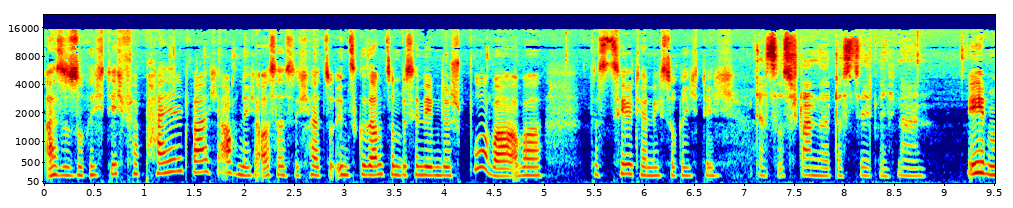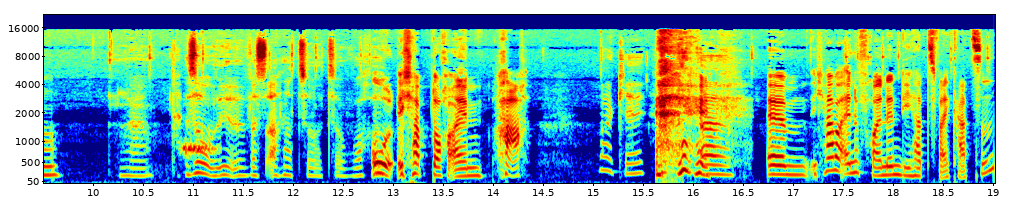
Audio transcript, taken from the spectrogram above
also so richtig verpeilt war ich auch nicht, außer dass ich halt so insgesamt so ein bisschen neben der Spur war, aber das zählt ja nicht so richtig. Das ist Standard, das zählt nicht, nein. Eben. Ja. So, was auch noch zur, zur Woche? Oh, ich habe doch einen. Ha! Okay. äh, Ähm, ich habe eine Freundin, die hat zwei Katzen,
